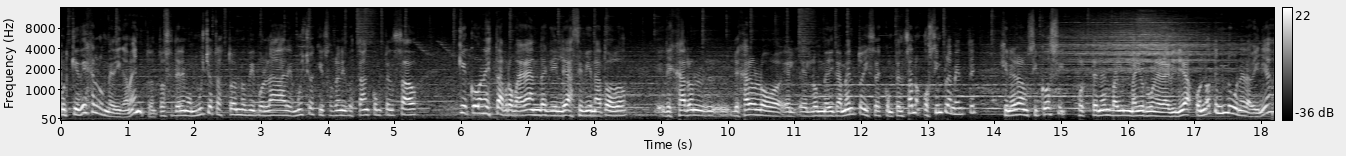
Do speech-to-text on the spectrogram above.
porque dejan los medicamentos. Entonces tenemos muchos trastornos bipolares, muchos esquizofrénicos tan compensados que con esta propaganda que le hace bien a todos, eh, dejaron, dejaron los medicamentos y se descompensaron o simplemente generaron psicosis por tener mayor vulnerabilidad o no teniendo vulnerabilidad.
